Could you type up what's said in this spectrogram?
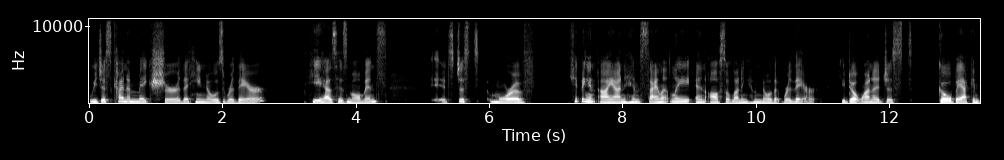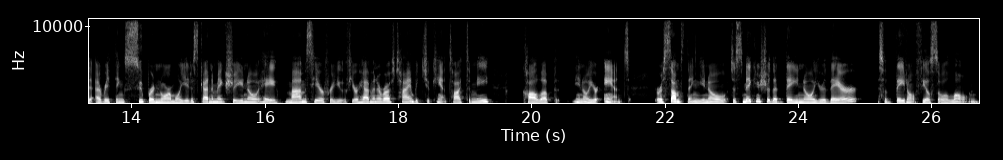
We just kind of make sure that he knows we're there. He has his moments. It's just more of keeping an eye on him silently and also letting him know that we're there. You don't want to just go back into everything super normal. You just got to make sure you know, hey, mom's here for you. If you're having a rough time but you can't talk to me, call up, you know, your aunt or something, you know, just making sure that they know you're there so they don't feel so alone.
